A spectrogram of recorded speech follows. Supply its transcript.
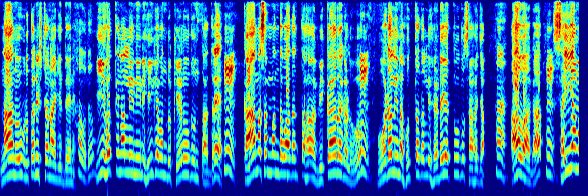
ನಾನು ವೃತನಿಷ್ಠನಾಗಿದ್ದೇನೆ. ಹೌದು. ಈ ಹೊತ್ತಿನಲ್ಲಿ ನೀನು ಹೀಗೆ ಒಂದು ಕೇಳುವುದು ಅಂತಾದ್ರೆ. ಕಾಮ ಸಂಬಂಧವಾದಂತಹ ವಿಕಾರಗಳು ಒಡಲಿನ ಹುತ್ತದಲ್ಲಿ ಹೆಡೆಯೆತ್ತುವುದು ಸಹಜ. ಆವಾಗ ಸಂಯಮ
